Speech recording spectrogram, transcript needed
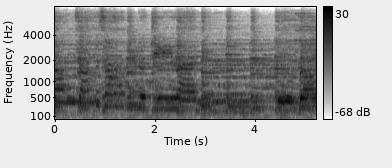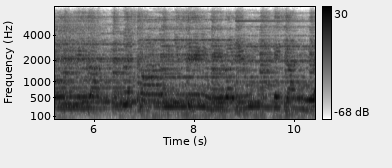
ล้นสามภาษาและกีฬาหนึ่ง พวกเรามีรักและความยินดีมีรอยยิ้มให้กันแล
